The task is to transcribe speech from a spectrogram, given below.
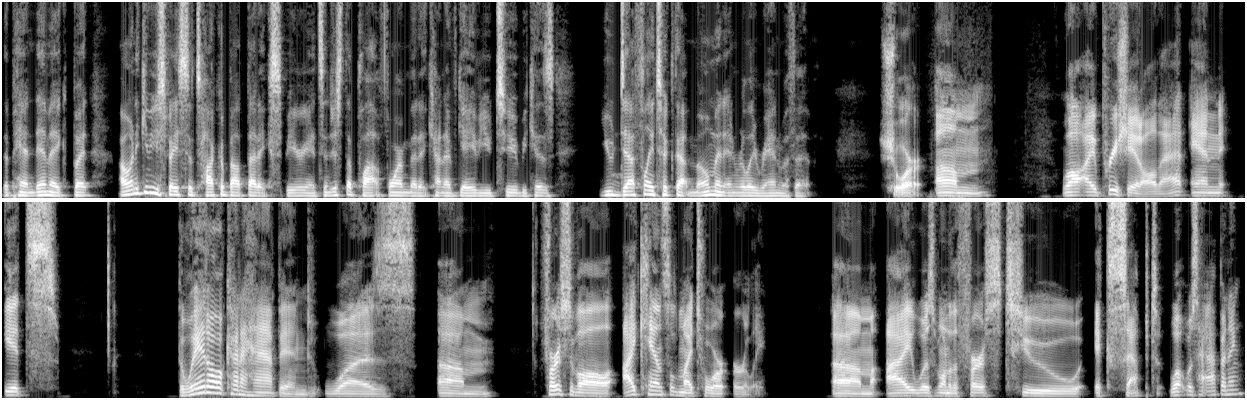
the pandemic. But I want to give you space to talk about that experience and just the platform that it kind of gave you too, because you definitely took that moment and really ran with it. Sure. Um, well, I appreciate all that. And it's the way it all kind of happened was um, first of all, I canceled my tour early. Um, I was one of the first to accept what was happening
